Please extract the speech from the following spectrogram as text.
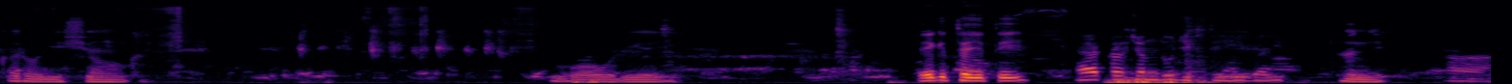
ਕਰੋ ਜੀ ਸ਼ੌਂਕ। ਬਹੁਤ ਵਧੀਆ ਜੀ। ਇਹ ਕਿੱਥੇ ਜਿੱਤੀ? ਜੀ ਇਹ ਕਲਚੰਦੂ ਜਿੱਤੀ ਸੀ ਬਾਈ। ਹਾਂਜੀ। ਹਾਂ।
